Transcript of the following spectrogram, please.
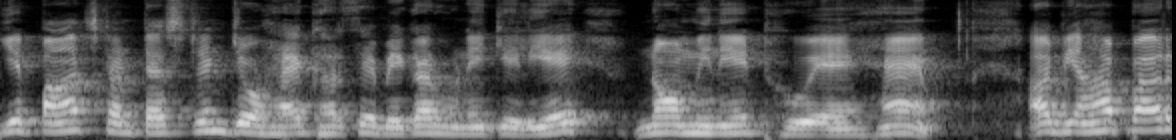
ये पाँच कंटेस्टेंट जो है घर से बेघर होने के लिए नॉमिनेट हुए हैं। अब यहाँ पर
